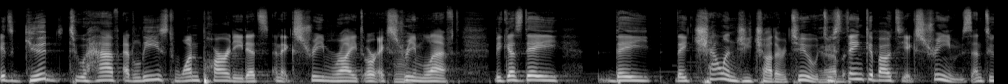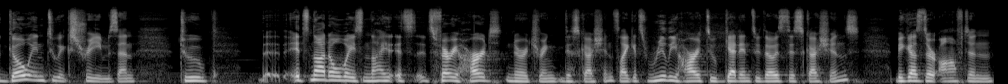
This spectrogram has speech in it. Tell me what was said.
It's good to have at least one party that's an extreme right or extreme left because they they they challenge each other too. To think about the extremes and to go into extremes and to it's not always nice it's it's very hard nurturing discussions. Like it's really hard to get into those discussions because they're often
